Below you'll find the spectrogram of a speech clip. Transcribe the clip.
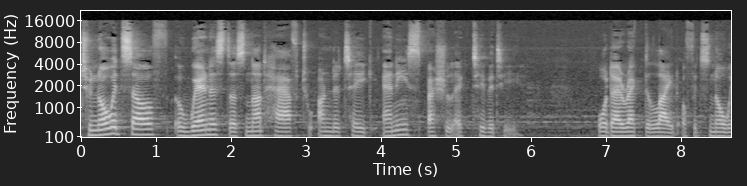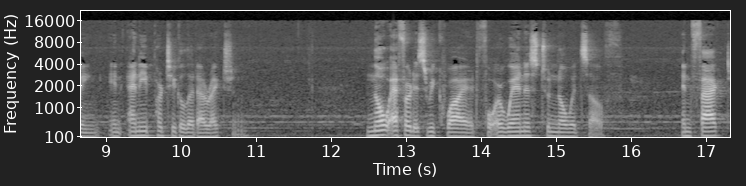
to know itself, awareness does not have to undertake any special activity or direct the light of its knowing in any particular direction. No effort is required for awareness to know itself. In fact,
